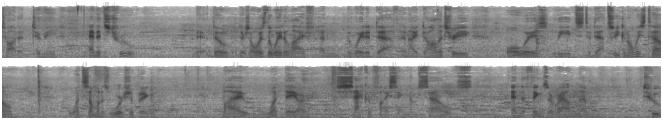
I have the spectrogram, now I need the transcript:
taught it to me. And it's true. Though there's always the way to life and the way to death, and idolatry always leads to death. So you can always tell what someone is worshiping by what they are sacrificing themselves and the things around them to.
